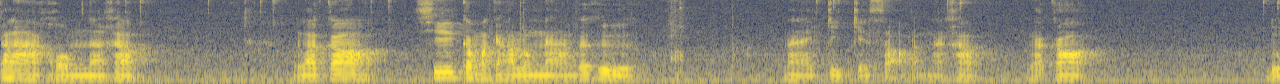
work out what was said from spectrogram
กราคมนะครับ แล้วก็ชื่อกรรมการลงนามก็คือนายกิจเกษรนะครับ แล้วก็ ดู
